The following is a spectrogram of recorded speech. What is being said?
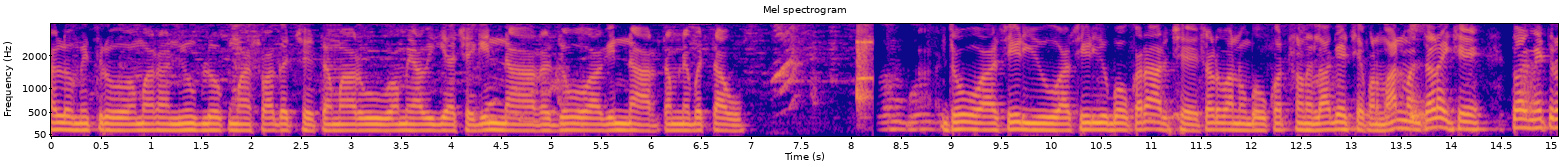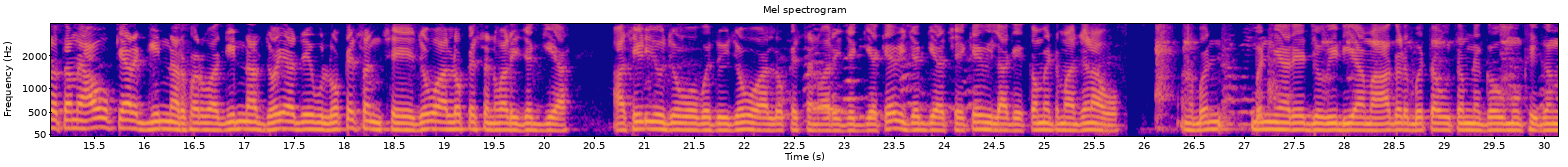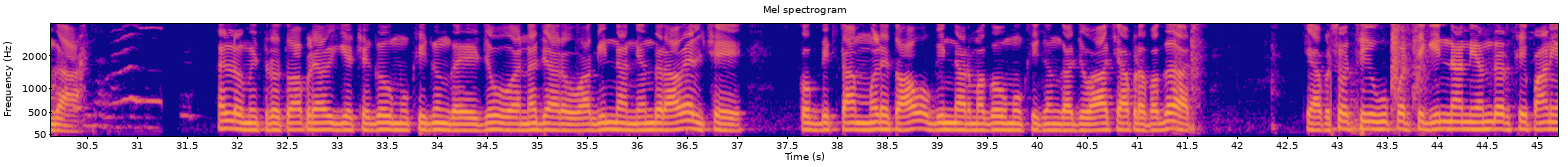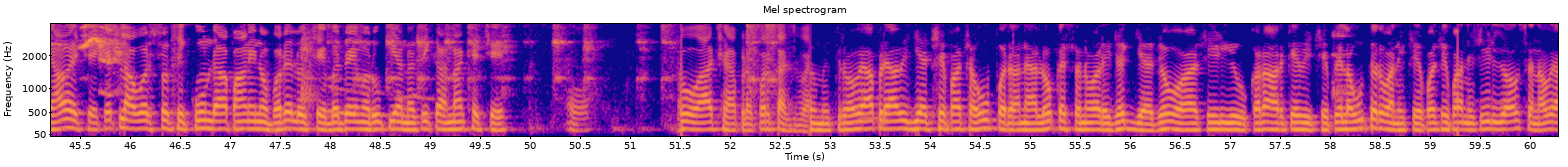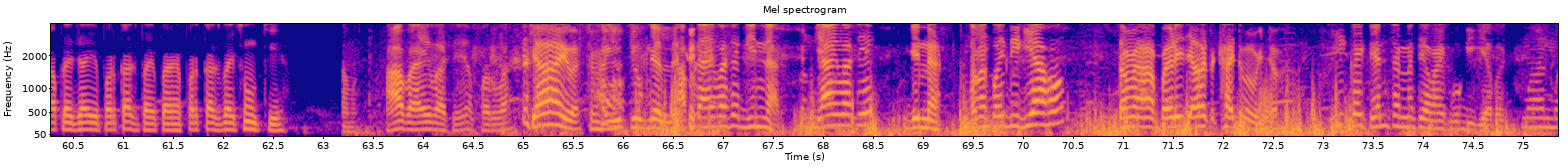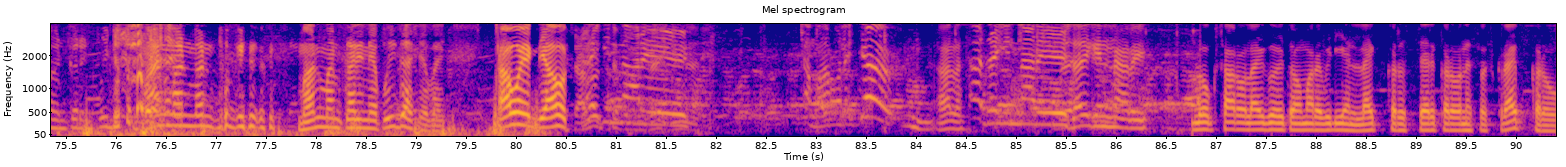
Hello મિત્રો, અમારા new બ્લોકમાં સ્વાગત છે તમારું. અમે આવી ગયા છે ગિરનાર. જુઓ આ ગિરનાર તમને બતાવું. જુઓ આ સીડીયું આ સીડીયું બહુ કરાર છે. ચડવાનું બહુ કઠણ લાગે છે, પણ માન માન ચડાય છે. તોય મિત્રો, તમે આવો ક્યારેક ગિરનાર ફરવા. ગિરનાર જોયા જેવું લોકેશન છે. જુઓ આ લોકેશનવાળી જગ્યા. આ સીડીયું જોવો બધું જોવો આ લોકેશનવાળી જગ્યા. કેવી જગ્યા છે, કેવી લાગે? કમેન્ટમાં જણાવો. અને બન, બન્યા રહેજો વિડીયામાં. આગળ બતાવું તમને ગૌમુખી ગંગા. હેલો મિત્રો, તો આપણે આવી ગયા છે ગૌમુખી ગંગા. એ જો આ નજારો આ ગિરનારની અંદર આવેલ છે. કોક દીક ટાઈમ મળે તો આવો ગિરનારમાં ગૌમુખી ગંગા. જો આ છે આપણા પગાર. જે આપણે વર્ષોથી ઉપરથી ગિરનારની અંદરથી પાણી આવે છે. કેટલા વર્ષોથી કુંડ આ પાણીનો ભરેલો છે. બધા એમાં રૂપિયાના સિક્કા નાખે છે. જો આ છે આપણે પ્રકાશભાઈ. મિત્રો હવે આપણે આવી ગયા છે પાછા ઉપર અને આ લોકેશન વાળી જગ્યા. જો આ સીડીઓ કરાર કેવી છે? પેલા ઉતરવાની છે પછી પાની સીડીઓ આવશે ને હવે આપણે જઈએ પ્રકાશભાઈ પાસે. પ્રકાશભાઈ શું કહે? હા ભાઈ આવ્યા છે ફરવા. ક્યાં આવ્યા છે? યુટ્યુબ આપણે આવ્યા છે ગિરનાર. ક્યાં આવ્યા છે ગિરનાર. તમે કોઈ દી ગયા હો? તમે આ પડી જાઓ તો ખાડું હોય જાઓ. ઈ કઈ ટેન્શન નથી હવે પૂગી ગયા પછી. માન માન કરીને માન માન માન પૂગી. માન માન કરીને પૂગ્યા છે ભાઈ. આવો એક દી આવો. જય ગિરનારી. બ્લોગ સારો લાગ્યો હોય તો અમારા વિડીયોને લાઈક કરો શેર કરો અને સબસ્ક્રાઈબ કરો.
